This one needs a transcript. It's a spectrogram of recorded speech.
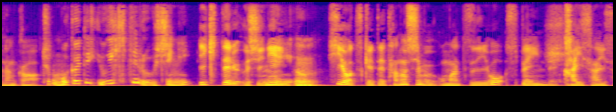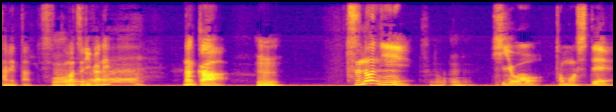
なんか、ちょっともう一回言って、生きてる牛に？生きてる牛に、うん。火をつけて楽しむお祭りをスペインで開催された。お祭りがね。なんか、うん。角にその、うん。火を灯して、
